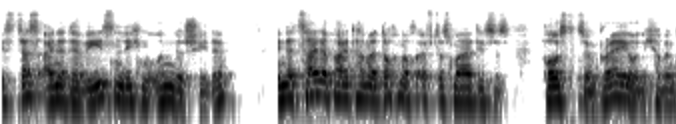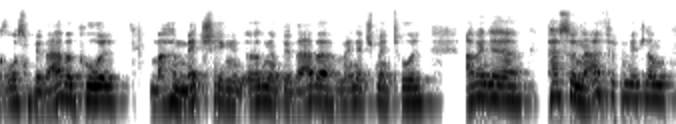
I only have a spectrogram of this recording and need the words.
ist das einer der wesentlichen Unterschiede. In der Zeitarbeit haben wir doch noch öfters mal dieses Post and Pray und ich habe einen großen Bewerberpool, mache Matching in irgendeinem Bewerbermanagement-Tool. Aber in der Personalvermittlung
